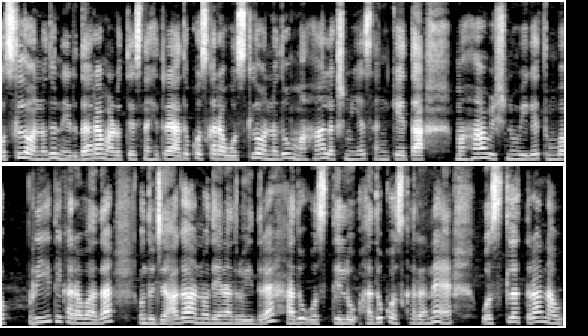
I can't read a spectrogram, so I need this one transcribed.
ಒಸ್ಲು ಅನ್ನೋದು ನಿರ್ಧಾರ ಮಾಡುತ್ತೆ ಸ್ನೇಹಿತರೆ. ಅದಕ್ಕೋಸ್ಕರ ಒಸ್ಲು ಅನ್ನೋದು ಮಹಾಲಕ್ಷ್ಮಿಯ ಸಂಕೇತ. ಮಹಾವಿಷ್ಣುವಿಗೆ ತುಂಬ ಪ್ರೀತಿಕರವಾದ ಒಂದು ಜಾಗ ಅನ್ನೋದೇನಾದರೂ ಇದ್ದರೆ ಅದು ಹೊಸ್ತಿಲು ಅದಕ್ಕೋಸ್ಕರನೇ ಹೊಸ್ಲತ್ರ ನಾವು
